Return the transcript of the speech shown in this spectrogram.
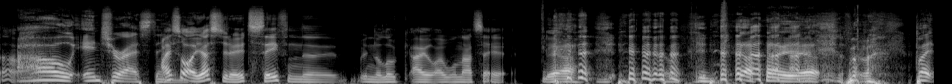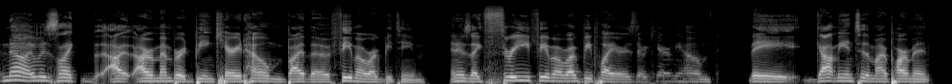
Oh. oh, interesting. I saw it yesterday. It's safe in the in the look. I I will not say it. Yeah, yeah. but, but no, it was like I, I remembered being carried home by the female rugby team, and it was like three female rugby players that were carrying me home. They got me into my apartment,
